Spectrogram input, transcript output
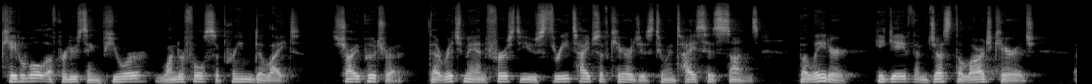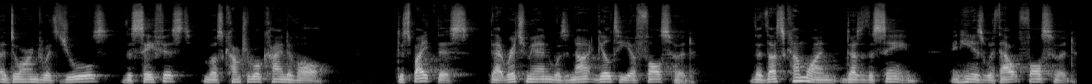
capable of producing pure, wonderful, supreme delight. Shariputra, that rich man first used three types of carriages to entice his sons, but later he gave them just the large carriage, adorned with jewels, the safest, most comfortable kind of all. Despite this, that rich man was not guilty of falsehood. The thus come one does the same, and he is without falsehood.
